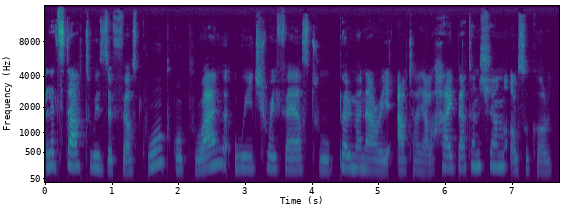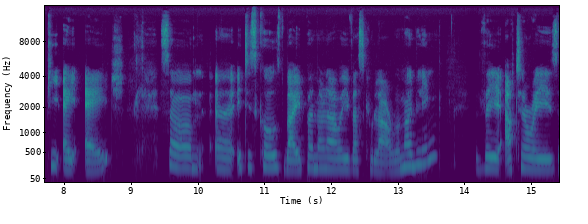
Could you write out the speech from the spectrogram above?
let's start with the first group, group 1, which refers to pulmonary arterial hypertension, also called PAH. So uh, it is caused by pulmonary vascular remodeling. The arteries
